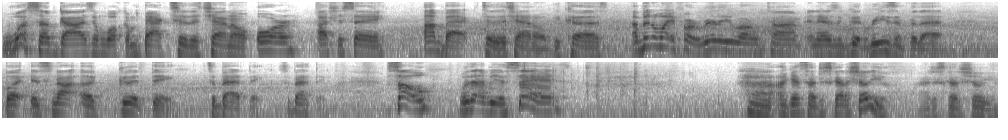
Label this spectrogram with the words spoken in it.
What's up guys and welcome back to the channel. Or I should say I'm back to the channel because I've been away for a really long time and there's a good reason for that but it's not a good thing. It's a bad thing. It's a bad thing. So with that being said uh, I guess I just gotta show you. I just gotta show you.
